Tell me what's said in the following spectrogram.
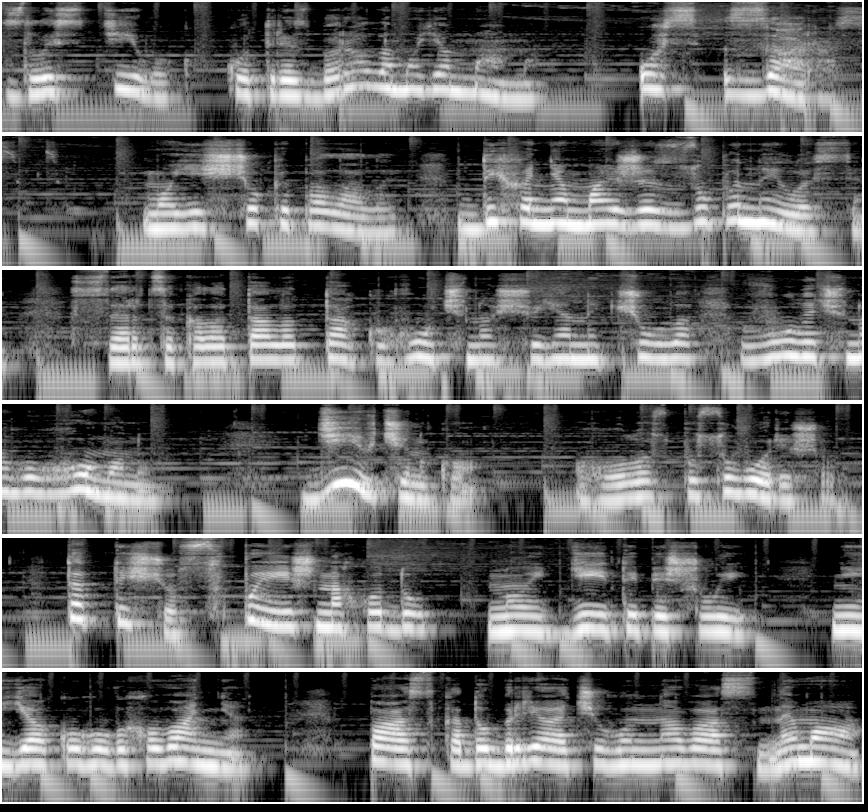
з листівок, котрі збирала моя мама. Ось зараз. Мої щоки палали, дихання майже зупинилося, серце калатало так гучно, що я не чула вуличного гомону. Дівчинко, голос посуворішав. Та ти що, спиш на ходу? Ну й діти пішли, ніякого виховання. Паска добрячого на вас нема.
